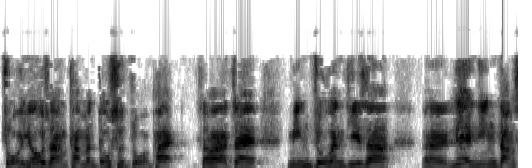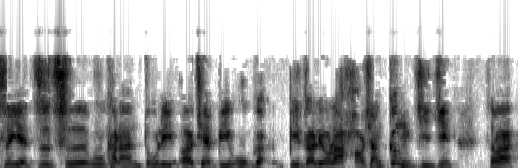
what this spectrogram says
左右上他们都是左派，是吧？在民族问题上，呃，列宁当时也支持乌克兰独立，而且比乌克彼得留拉好像更激进，是吧？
